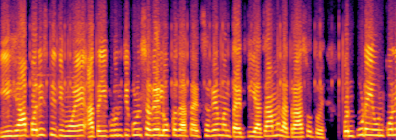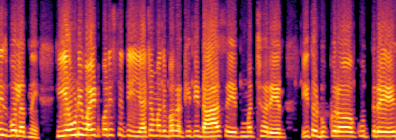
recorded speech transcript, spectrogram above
की ह्या परिस्थितीमुळे आता इकडून तिकडून सगळे लोक जात आहेत सगळे म्हणतायत की याचा आम्हाला त्रास होतोय. पण पुढे येऊन कोणीच बोलत नाही. ही एवढी वाईट परिस्थिती आहे. याच्यामध्ये बघा किती डास आहेत मच्छर आहेत इथं डुकर कुत्रे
